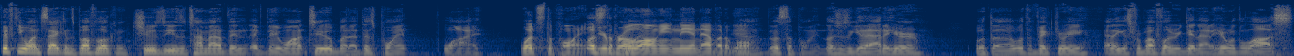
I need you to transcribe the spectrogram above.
51 seconds. Buffalo can choose to use a timeout if they if they want to, but at this point, why? What's the point? What's You're the point? prolonging the inevitable. Yeah, what's the point? Let's just get out of here with a with a victory. And I guess for Buffalo, you're getting out of here with a loss.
